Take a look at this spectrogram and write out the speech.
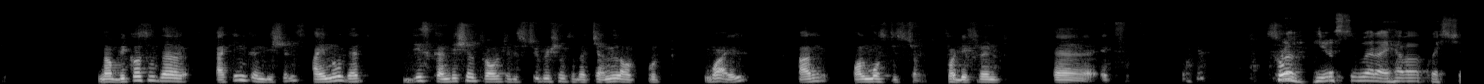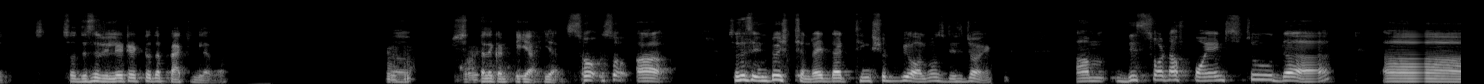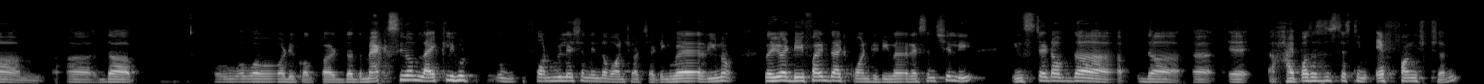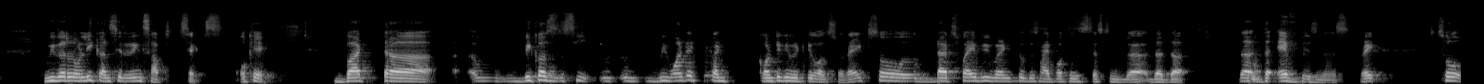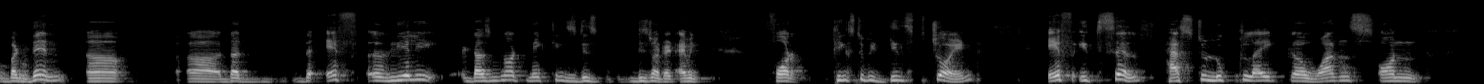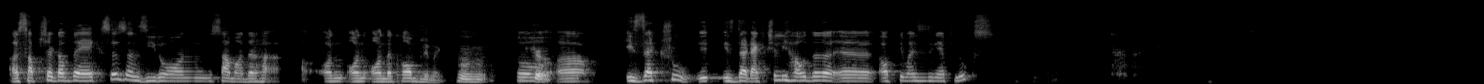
Now, because of the packing conditions, I know that these conditional probability distributions of the channel output while are almost disjoint for different uh, x's. Okay. So now, here's where I have a question. So this is related to the packing lemma. Mm uh, yeah, yeah. So so uh, so this intuition, right, that things should be almost disjoint. Um, this sort of points to the um, uh, the what, do you call it? The, the maximum likelihood formulation in the one shot setting, where you know where you have defined that quantity, where essentially instead of the the uh, hypothesis testing f function, we were only considering subsets. Okay, but uh, because see, we wanted con continuity also, right? So that's why we went to this hypothesis testing, the the the the, the F business, right? So, but then uh, uh, the the F really does not make things dis disjointed. I mean, for things to be disjoint, F itself has to look like uh, once on a subset of the x's and zero on some other on on on the complement. Mm -hmm. So. Sure. Uh, is that true? Is that actually how the uh, optimizing F looks?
